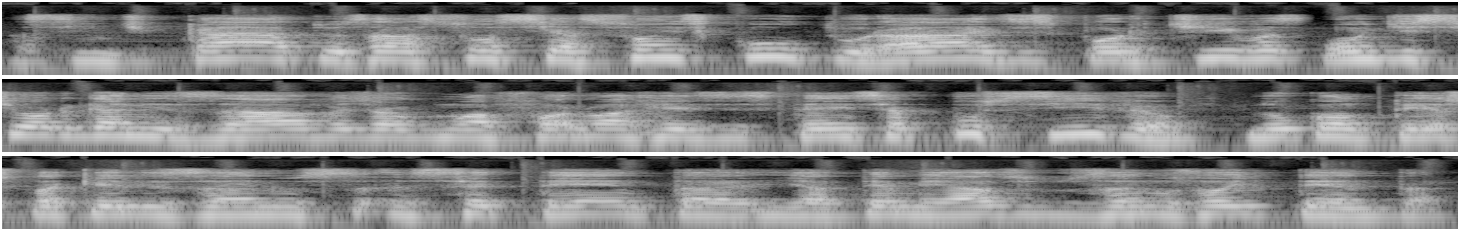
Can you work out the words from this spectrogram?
a sindicatos, a associações culturais, esportivas, onde se organizava de alguma forma a resistência possível no contexto daqueles anos 70 e até meados dos anos 80.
